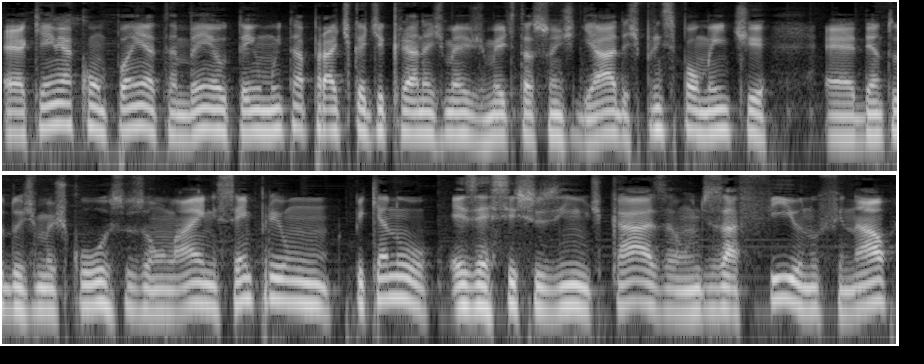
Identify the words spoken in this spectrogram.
É. é, quem me acompanha também, eu tenho muita prática de criar nas minhas meditações guiadas, principalmente é, dentro dos meus cursos online, sempre um pequeno exercíciozinho de casa, um desafio no final,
